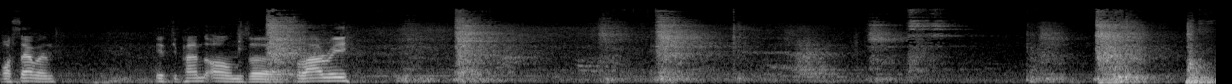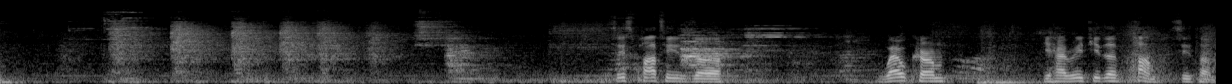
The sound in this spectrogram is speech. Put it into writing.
or seven. It depends on the slurry. This part is uh, the welcome dehydrated pump system.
